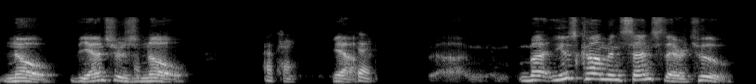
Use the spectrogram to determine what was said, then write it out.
No, the answer is no. Okay, Yeah. Good. Uh, but use common sense there too.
